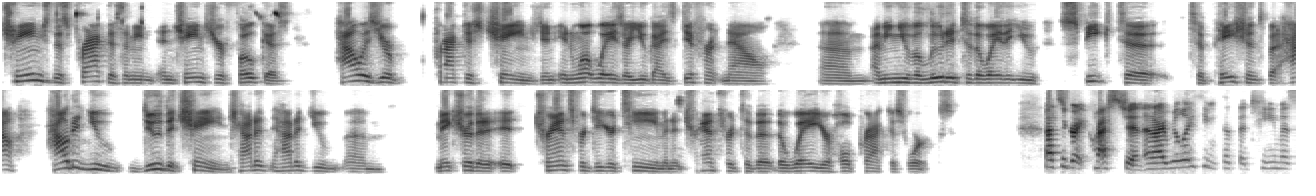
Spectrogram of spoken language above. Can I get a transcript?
changed this practice, I mean, and changed your focus, how has your practice changed? In in what ways are you guys different now? Um, I mean, you've alluded to the way that you speak to to patients, but how how did you do the change? How did how did you um, make sure that it transferred to your team and it transferred to the the way your whole practice works? That's a great question, and I really think that the team is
